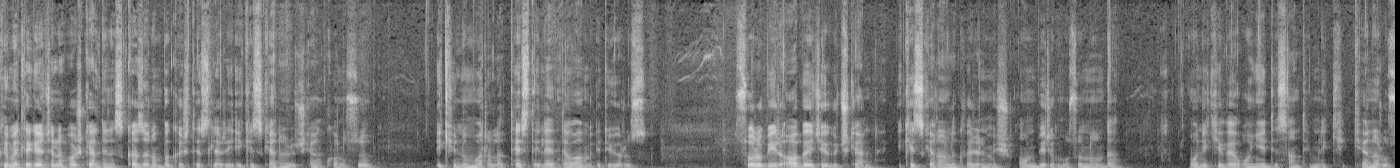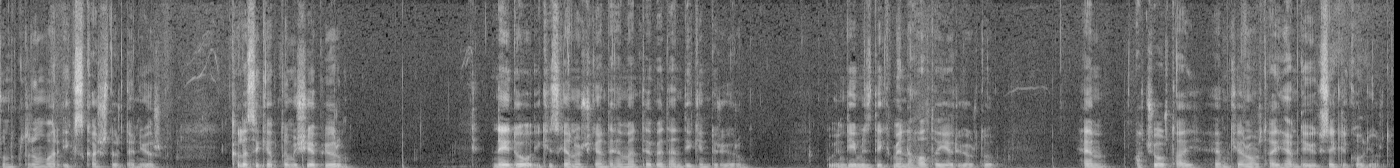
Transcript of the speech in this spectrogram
Kıymetli gençler hoş geldiniz. Kazanım bakış testleri ikizkenar üçgen konusu 2 numaralı test ile devam ediyoruz. Soru 1 ABC üçgen ikizkenarlık verilmiş 10 birim uzunluğunda 12 ve 17 santimlik kenar uzunluklarım var. X kaçtır deniyor. Klasik yaptığım işi yapıyorum. Neydi o? İkizkenar üçgende hemen tepeden dik indiriyorum. Bu indiğimiz dikme ne halta yarıyordu? Hem açıortay hem kenarortay hem de yükseklik oluyordu.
